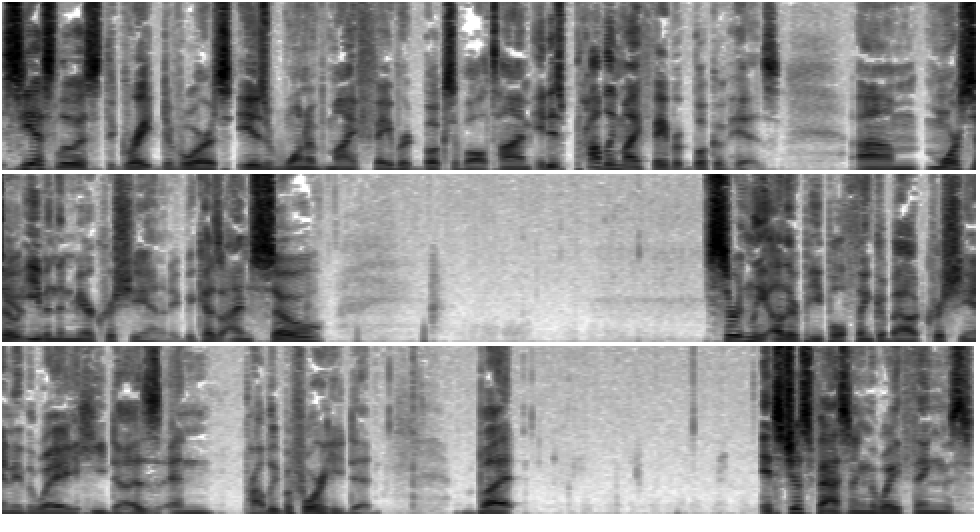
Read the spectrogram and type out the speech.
C.S. Lewis, The Great Divorce, is one of my favorite books of all time. It is probably my favorite book of his, um, more so Yeah. even than Mere Christianity, because I'm so. Certainly, other people think about Christianity the way he does, and probably before he did, but it's just fascinating the way things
